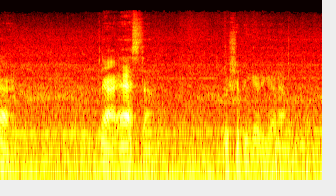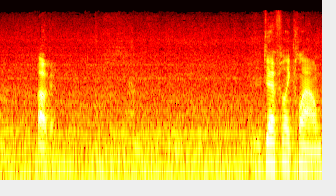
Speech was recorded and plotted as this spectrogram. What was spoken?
Alright. Alright, that's done. We should be good to go now. Okay. You're definitely clown.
